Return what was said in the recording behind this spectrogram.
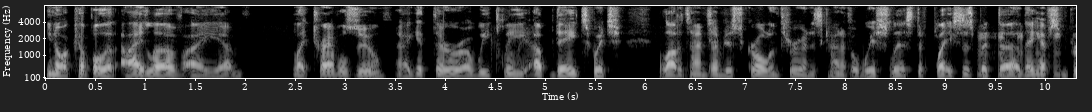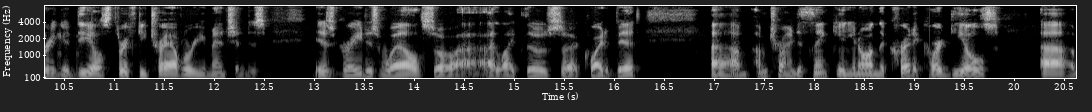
You know, a couple that I love. I um, like Travel Zoo. I get their uh, weekly updates, which a lot of times I'm just scrolling through and it's kind of a wish list of places, but uh, they have some pretty good deals. Thrifty Traveler, you mentioned, is is great as well. So I, I like those uh, quite a bit. Um, I'm trying to think, you know, on the credit card deals. Uh,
